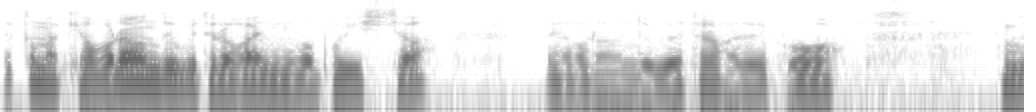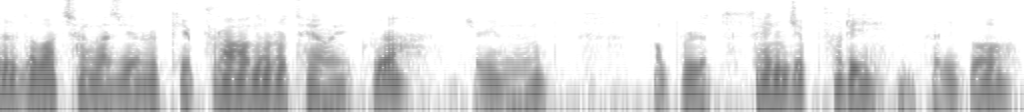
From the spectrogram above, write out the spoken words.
조그맣게 어라운드 뷰 들어가 있는 거 보이시죠? 네, 어라운드 뷰 들어가져 있고 핸들도 마찬가지로 이렇게 브라운으로 되어 있고요. 이쪽에는 어, 블루투스 핸즈프리 그리고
